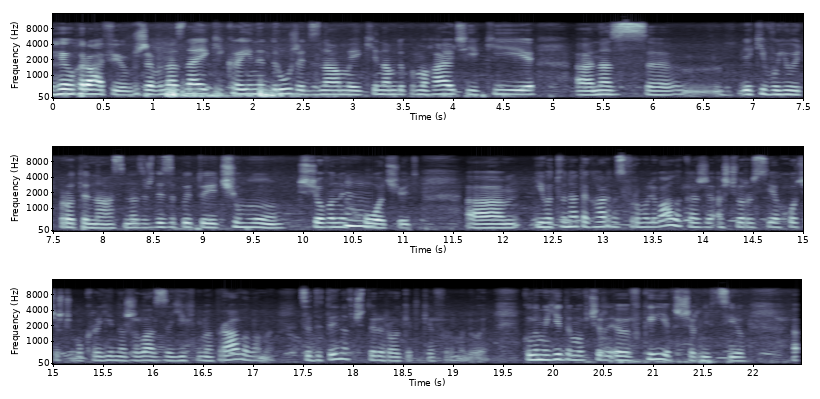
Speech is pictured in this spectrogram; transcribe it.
географію вже. Вона знає, які країни дружать з нами, які нам допомагають, які е, нас, які воюють проти нас. Вона завжди запитує, чому, що вони хочуть. Е, І от вона так гарно сформулювала, каже: а що Росія хоче, щоб Україна жила за їхніми правилами? Це дитина в 4 роки таке формулює. Коли ми їдемо в, Чер... е, в Київ з Чернівців, е,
